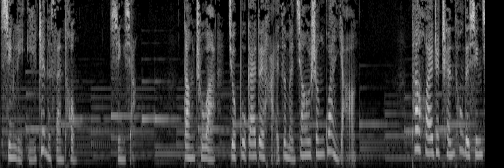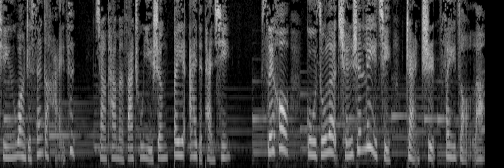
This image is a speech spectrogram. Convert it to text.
心里一阵的酸痛，心想：当初啊，就不该对孩子们娇生惯养。他怀着沉痛的心情望着三个孩子，向他们发出一声悲哀的叹息，随后鼓足了全身力气，展翅飞走了。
